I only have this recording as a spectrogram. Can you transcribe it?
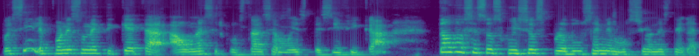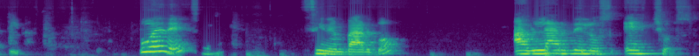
pues sí, le pones una etiqueta a una circunstancia muy específica, todos esos juicios producen emociones negativas. Puedes, sin embargo, hablar de los hechos,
